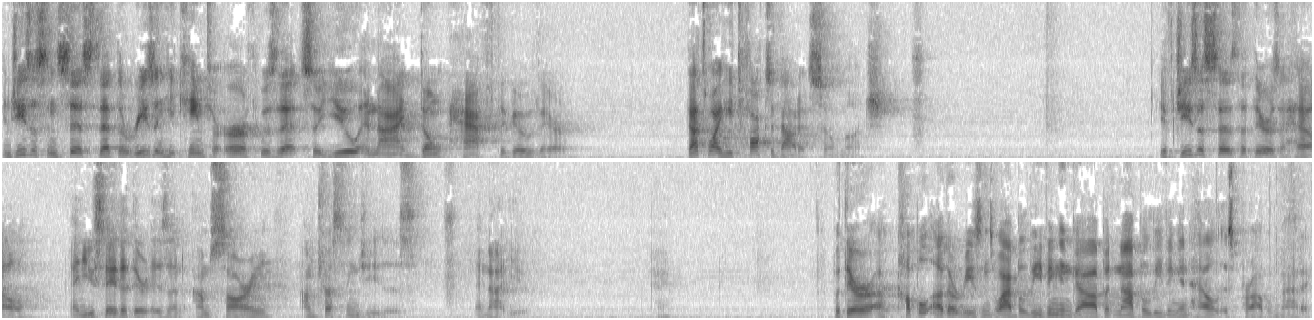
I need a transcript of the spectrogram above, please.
And Jesus insists that the reason he came to earth was that so you and I don't have to go there. That's why he talks about it so much. If Jesus says that there is a hell and you say that there isn't, I'm sorry, I'm trusting Jesus and not you. Okay? But there are a couple other reasons why believing in God but not believing in hell is problematic.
